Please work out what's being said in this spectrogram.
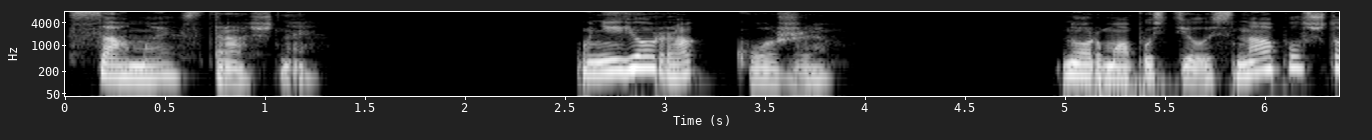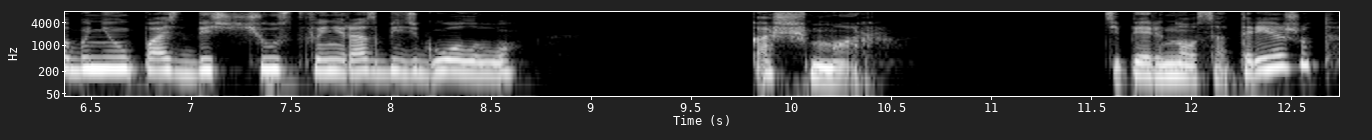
самое страшное. У нее рак кожи. Норма опустилась на пол, чтобы не упасть без чувств и не разбить голову. Кошмар. Теперь нос отрежут,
